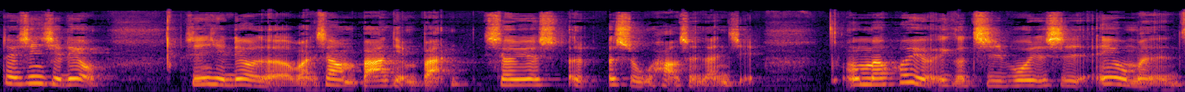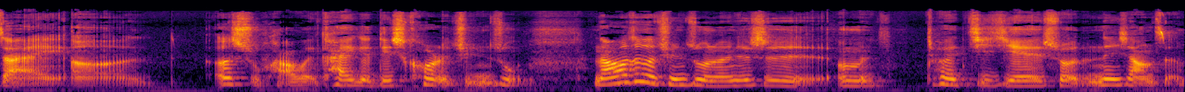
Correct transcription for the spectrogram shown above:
对，星期六，星期六的晚上八点半，十二月二二十五号圣诞节，我们会有一个直播，就是因为我们在呃二十五号会开一个 Discord 的群组，然后这个群组呢，就是我们会集结所有的内向者。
